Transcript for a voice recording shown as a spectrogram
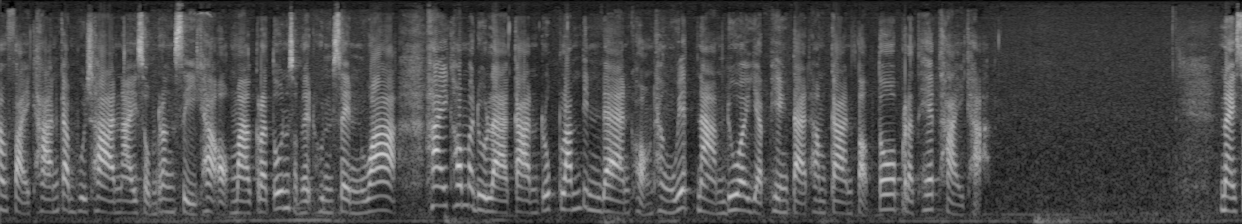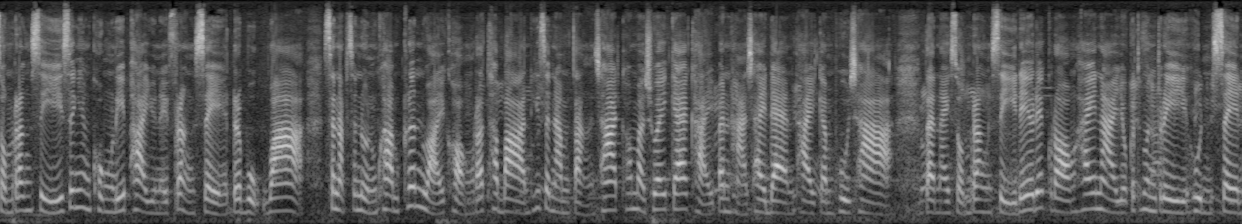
ทางฝ่ายค้านกัมพูชานายสมรังสีค่ะออกมากระตุ้นสมเด็จฮุนเซนว่า ให้เข้ามาดูแลการรุกล้ำดินแดนของทางเวียดนามด้วยอย่าเพียงแต่ทำการตอบโต้ประเทศไทยค่ะนายสมรังสีซึ่งยังคงลี้ภัยอยู่ในฝรั่งเศส ระบุว่าสนับสนุนความเคลื่อนไหวของรัฐบาลที่จะนำต่างชาติเข้ามาช่วยแก้ไขปัญหาชายแดนไทยกัมพูชา แต่นายสมรังสีได้เรียกร้องให้นายกรัฐมนตรีฮุนเซน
